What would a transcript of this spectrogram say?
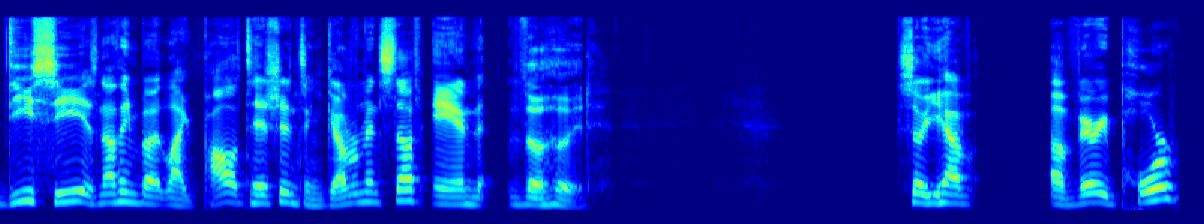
DC is nothing but like politicians and government stuff and the hood. So you have a very poor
